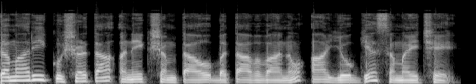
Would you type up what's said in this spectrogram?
તમારી કુશળતા અને ક્ષમતાઓ બતાવવાનો આ યોગ્ય સમય છે.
